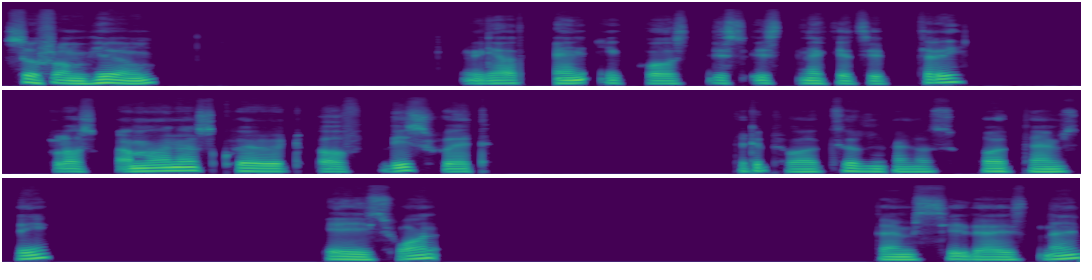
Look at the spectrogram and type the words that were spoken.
So from here, we have n equals, this is negative 3 plus a minus square root of b squared 3 power 2 minus 4 times a is 1 times c that is 9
